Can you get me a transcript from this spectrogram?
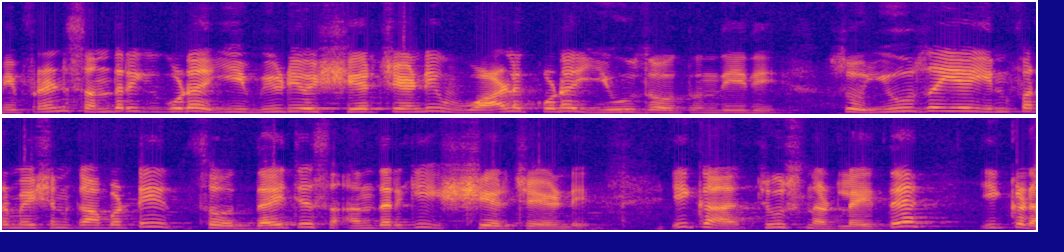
మీ ఫ్రెండ్స్ అందరికీ కూడా ఈ వీడియో షేర్ చేయండి. వాళ్ళకి కూడా యూజ్ అవుతుంది ఇది. సో యూజ్ అయ్యే ఇన్ఫర్మేషన్ కాబట్టి సో దయచేసి అందరికీ షేర్ చేయండి. ఇక చూసినట్లయితే ఇక్కడ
